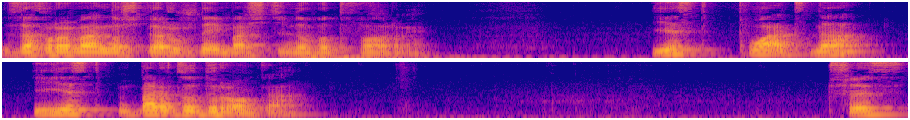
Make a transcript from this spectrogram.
zachorowalność na różnej maści nowotwory. Jest płatna i jest bardzo droga. Przez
